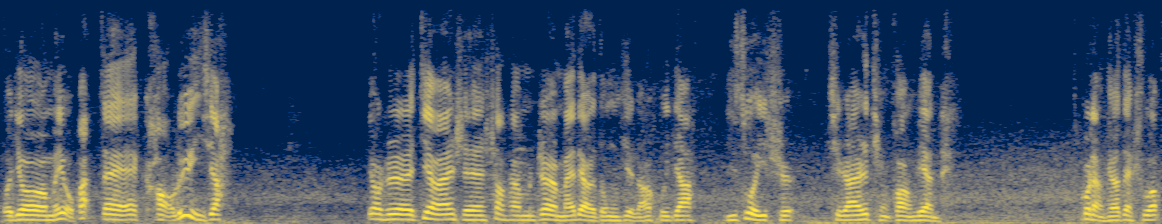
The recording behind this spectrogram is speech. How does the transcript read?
我就没有办，再考虑一下。要是健完身上他们这儿买点东西，然后回家。一坐一吃，其实还是挺方便的。过两天再说吧。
